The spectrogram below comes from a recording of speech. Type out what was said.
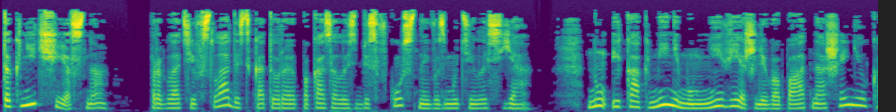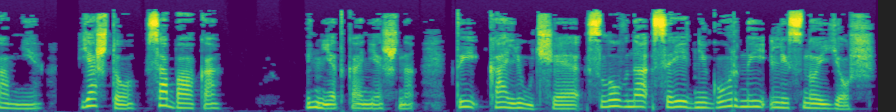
«Так нечестно!» Проглотив сладость, которая показалась безвкусной, возмутилась я. Ну и как минимум невежливо по отношению ко мне. Я что, собака? Нет, конечно. Ты колючая, словно среднегорный лесной еж.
